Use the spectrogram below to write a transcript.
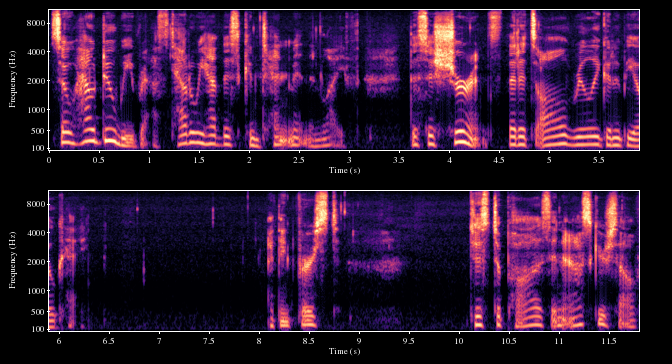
So how do we rest? How do we have this contentment in life? This assurance that it's all really going to be okay? I think first just to pause and ask yourself,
